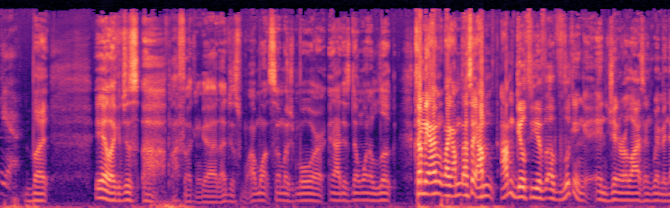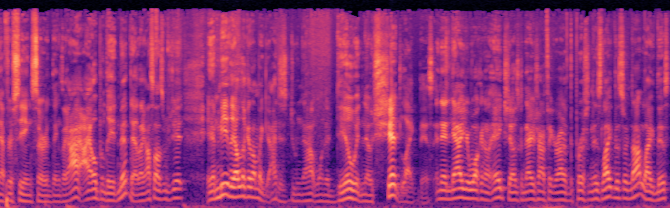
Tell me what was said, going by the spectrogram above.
Yeah. but yeah, like it just oh my fucking god, I just I want so much more, and I just don't want to look. 'cause I mean, I'm like I'm not saying I'm I'm guilty of, of looking and generalizing women after seeing certain things. Like I, I openly admit that. Like I saw some shit, and immediately I look at them like I just do not want to deal with no shit like this. And then now you're walking on eggshells because now you're trying to figure out if the person is like this or not like this,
